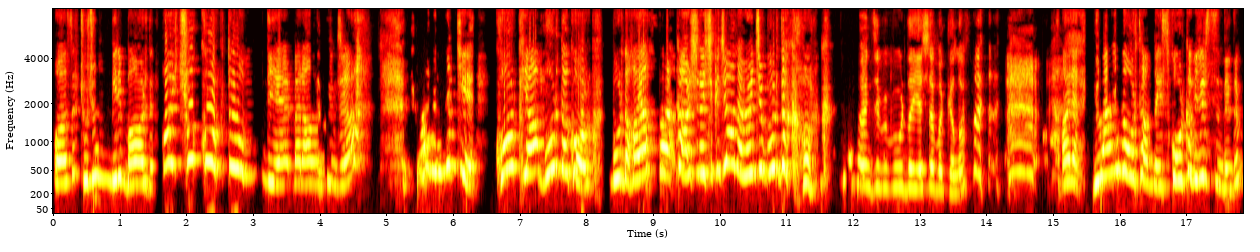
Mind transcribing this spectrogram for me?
O sonra çocuğun biri bağırdı. Ay çok korktum diye ben anlatınca. Ben de dedim ki kork ya burada kork. Burada hayatta karşına çıkacağına önce burada kork. Önce bir burada yaşa bakalım. Aynen. Güvenli bir ortamdayız. Korkabilirsin dedim.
